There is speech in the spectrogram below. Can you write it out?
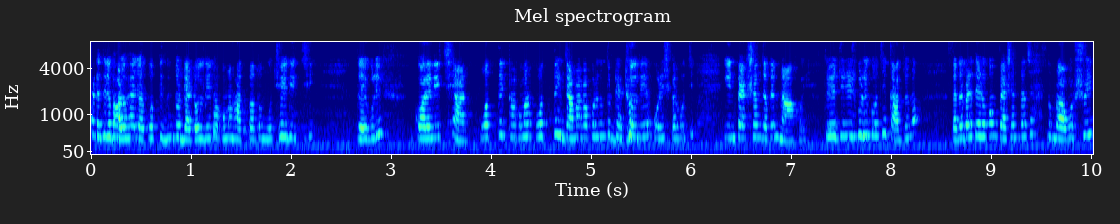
এটা দিলে ভালো হয় যায় প্রত্যেকদিন তো ডেটল দিয়ে ঠাকুমার হাত পা মুছেই দিচ্ছি। তো এগুলি করে নিচ্ছি, আর প্রত্যেক ঠাকুমার প্রত্যেক জামা কাপড় কিন্তু ডেটল দিয়ে পরিষ্কার করছি ইনফেকশন যাতে না হয়। তো এই জিনিসগুলি করছি, তার জন্য যাদের বাড়িতে এরকম পেশেন্ট আছে, তোমরা অবশ্যই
